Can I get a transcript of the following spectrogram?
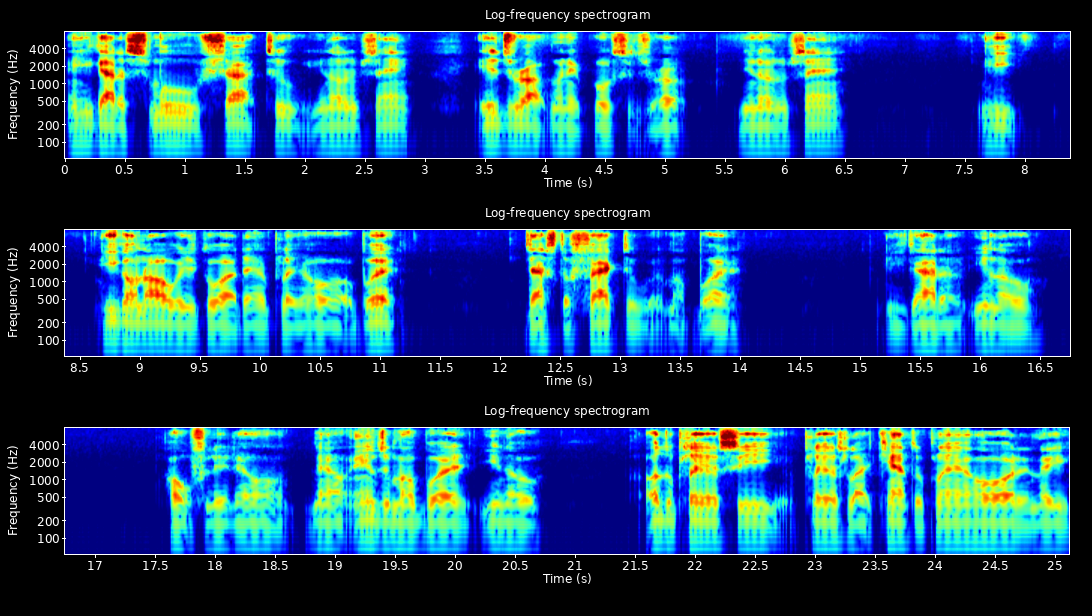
And he got a smooth shot too. You know what I'm saying? It dropped when it supposed to drop. You know what I'm saying? He he gonna always go out there and play hard, but that's the factor with my boy. You gotta, you know, hopefully they don't they don't injure my boy. You know, other players see players like Kanter playing hard and they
